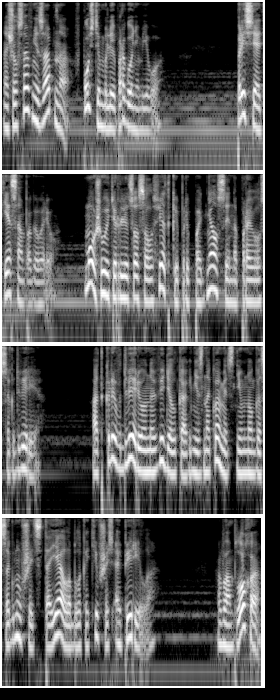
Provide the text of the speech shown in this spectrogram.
Начался внезапно, впустим или прогоним его? «Присядь, я сам поговорю». Муж вытер лицо салфеткой, приподнялся и направился к двери. Открыв дверь, он увидел, как незнакомец, немного согнувшись, стоял, облокотившись о перила. «Вам плохо?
